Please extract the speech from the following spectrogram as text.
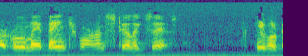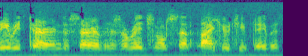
for whom a bench warrant still exists. He will be returned to serve his original sentence. Thank you, Chief Davis.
